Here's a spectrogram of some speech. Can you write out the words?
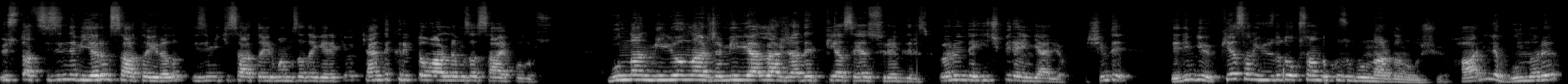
Üstad sizinle bir yarım saat ayıralım. Bizim iki saat ayırmamıza da gerek yok. Kendi kripto varlığımıza sahip oluruz. Bundan milyonlarca, milyarlarca adet piyasaya sürebiliriz. Önünde hiçbir engel yok. Şimdi dediğim gibi piyasanın %99'u bunlardan oluşuyor. Haliyle bunları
